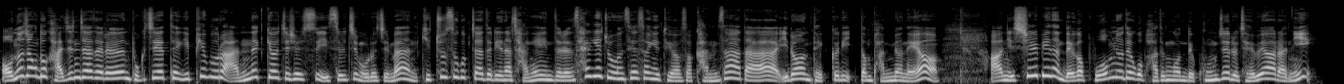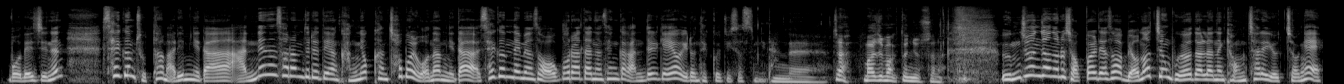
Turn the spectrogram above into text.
어느 정도 가진 자들은 복지 혜택이 피부로 안 느껴지실 수 있을지 모르지만 기초수급자들이나 장애인들은 살기 좋은 세상이 되어서 감사하다 이런 댓글이 있던 반면에요. 아니 실비는 내가 보험료 대고 받은 건데 공제를 제외하라니? 뭐 내지는 세금 좋다 말입니다. 안 내는 사람들에 대한 강력한 처벌 원합니다. 세금 내면서 억울하다는 생각 안 들게요. 이런 댓글도 있었습니다. 네. 자 마지막 던 뉴스는 음주운전으로 적발돼서 면허증 보여달라는 경찰의 요청에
